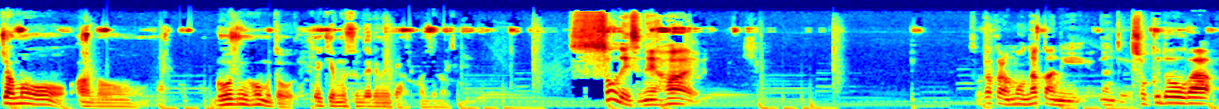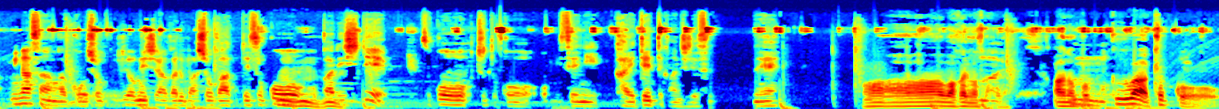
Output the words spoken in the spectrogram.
じゃあもう、あの、老人ホームと提携結んでるみたいな感じなんですか？そうですね、はい。そうだからもう中に、なんていうの食堂が、皆さんがこう食事を召し上がる場所があって、そこをお借りして、そこをちょっとこう、お店に変えてって感じですね。ああ、わかります、はい。あの、うん。僕は結構、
